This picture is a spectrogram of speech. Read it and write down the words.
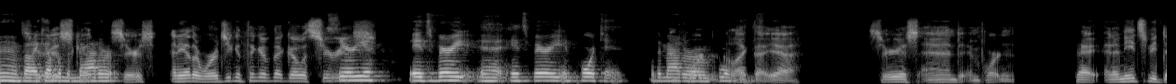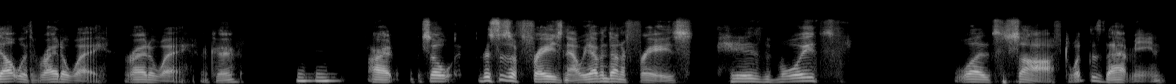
uh, but I come with the matter Serious. Any other words you can think of that go with serious? serious. It's very uh, it's very important. The matter of Important, I like that, yeah. Serious and important. Okay, and it needs to be dealt with right away, right away, okay? Mhm. All right, so this is a phrase now. We haven't done a phrase. His voice was soft. What does that mean?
